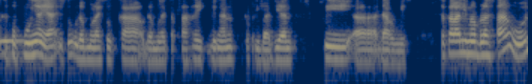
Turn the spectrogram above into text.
sepupunya ya itu udah mulai suka, udah mulai tertarik dengan kepribadian si uh, Darwis. Setelah 15 tahun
